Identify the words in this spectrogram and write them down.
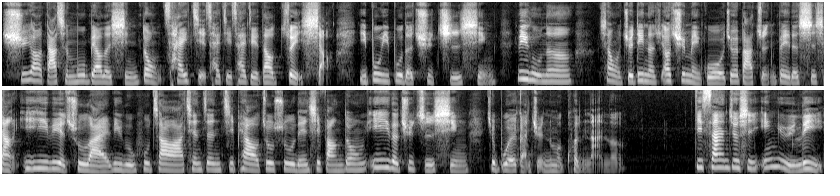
需要达成目标的行动拆解、拆解、拆解到最小，一步一步的去执行。例如呢，像我决定了要去美国，我就会把准备的事项一一列出来，例如护照啊、签证、机票、住宿、联系房东，一一的去执行，就不会感觉那么困难了。第三就是英语力。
